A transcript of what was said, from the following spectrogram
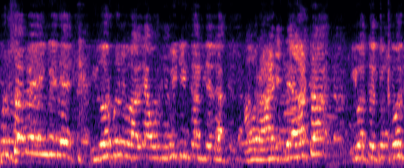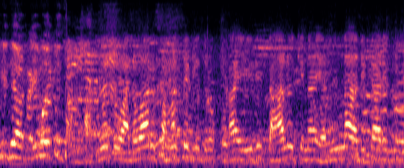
ಪುರಸಭೆ ಹೆಂಗಿದೆ ಇದುವರೆಗೂ ನೀವು ಅಲ್ಲಿ ಅವ್ರ ಮೀಟಿಂಗ್ ಕರೆದಿಲ್ಲ. ಅವ್ರು ಆಡಿದ್ದೆ ಆಟ, ಇವತ್ತು ತುಂಬೋಗಿದ್ದೆ ಆಟ. ಇವತ್ತು ಇವತ್ತು ಹಲವಾರು ಸಮಸ್ಯೆಗಳಿದ್ರು ಕೂಡ ಇಡೀ ತಾಲೂಕಿನ ಎಲ್ಲ ಅಧಿಕಾರಿಗಳು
